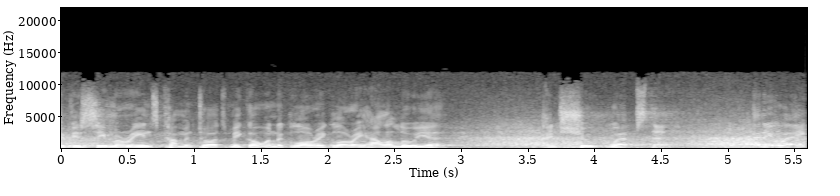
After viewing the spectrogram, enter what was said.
if you see Marines coming towards me, go into glory, glory, hallelujah, and shoot Webster. Anyway,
